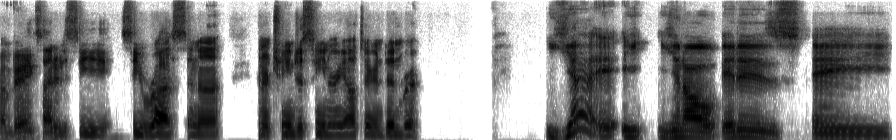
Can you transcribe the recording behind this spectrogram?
I'm very excited to see see Russ in a in a change of scenery out there in Denver. Yeah, it, you know, it is a.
